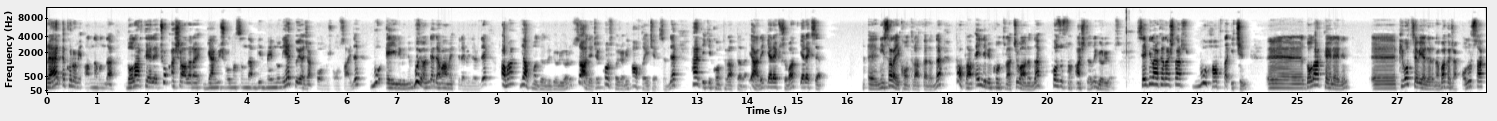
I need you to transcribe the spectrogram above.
reel ekonomi anlamında dolar TL çok aşağılara gelmiş olmasından bir memnuniyet duyacak olmuş olsaydı bu eğilimini bu yönde devam ettirebilirdi. Ama yapmadığını görüyoruz. Sadece koskoca bir hafta içerisinde her iki kontratta da yani gerek Şubat gerekse e, Nisan ayı kontratlarında toplam 50 bin kontrat civarında pozisyon açtığını görüyoruz. Sevgili arkadaşlar bu hafta için e, dolar TL'nin e, pivot seviyelerine bakacak olursak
